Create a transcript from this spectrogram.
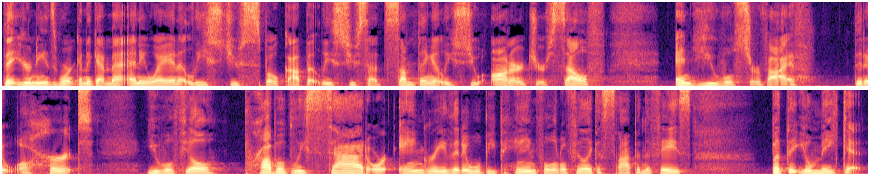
that your needs weren't going to get met anyway. And at least you spoke up, at least you said something, at least you honored yourself, and you will survive. That it will hurt, you will feel probably sad or angry, that it will be painful, it'll feel like a slap in the face, but that you'll make it.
